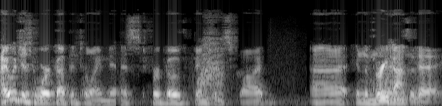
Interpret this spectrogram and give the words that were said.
I would just work up until I missed for both bench and squat. Uh, in the three morning, times a day.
